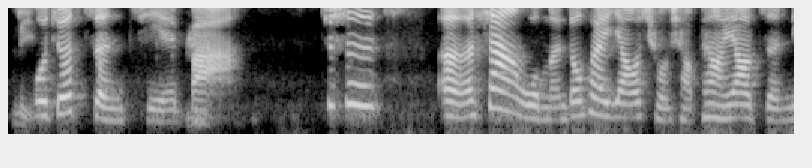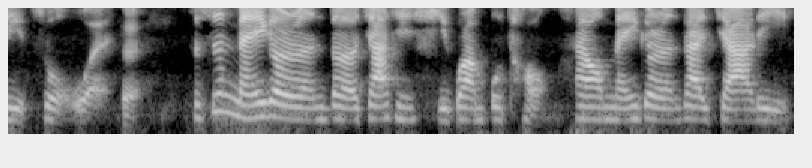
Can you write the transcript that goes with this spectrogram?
例子？我觉得整洁吧，就是呃，像我们都会要求小朋友要整理座位，对。可是每一个人的家庭习惯不同，还有每一个人在家里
